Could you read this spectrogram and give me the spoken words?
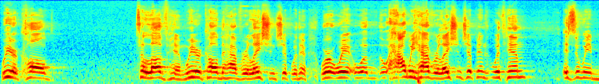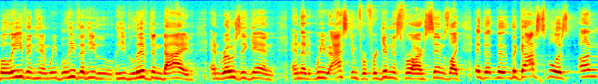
We are called to love him. We are called to have relationship with him. We're, we, how we have relationship in, with him is that we believe in him. We believe that he, he lived and died and rose again, and that we ask him for forgiveness for our sins. Like the, the, the gospel is un,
